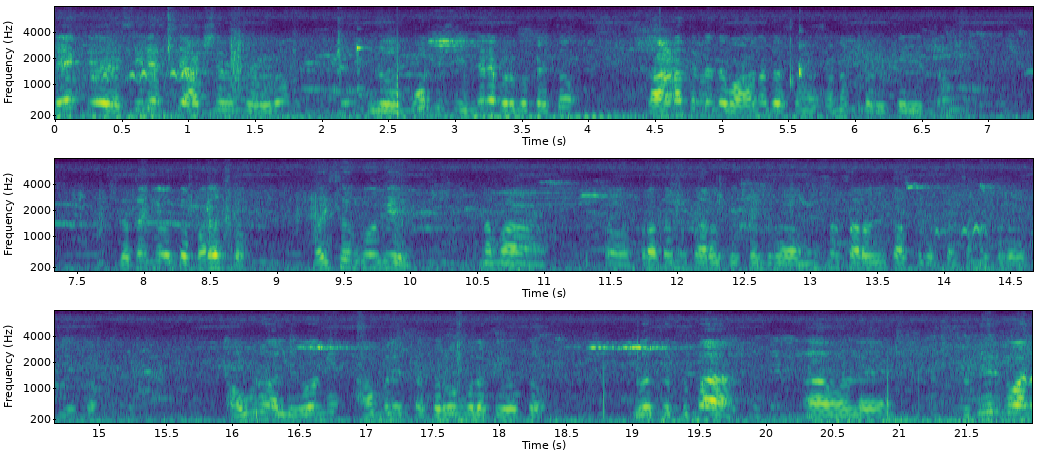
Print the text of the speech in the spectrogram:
ಟೇಕ್ ಸೀರಿಯಸ್ಲಿ ಆಕ್ಷನ್ ಅಂತ ಹೇಳಿದ್ರು. ಇದು ಮೂರು ದಿವಸ ಹಿಂದೆನೇ ಬರಬೇಕಾಯ್ತು. ಕಾರಣತೆಗಳಿಂದ ವಾಹನದ ಸಣ್ಣ ಪುಟ್ಟ ರಿಪೇರಿ ಇತ್ತು. ಜೊತೆಗೆ ಇವತ್ತು ಭರತ್ ಮೈಸೂರಿಗೆ ಹೋಗಿ ನಮ್ಮ ಪ್ರಾಥಮಿಕ ಆರೋಗ್ಯ ಕೇಂದ್ರ, ಮುನ್ಸಿಪಲ್ ಸಾರ್ವಜನಿಕ ಆಸ್ಪತ್ರೆ ಕೆಲಸ ಮಾಡ್ತಿರೋ ಅವರು ಅಲ್ಲಿ ಹೋಗಿ ಆಂಬುಲೆನ್ಸ್ ತರುವ ಮೂಲಕ ಇವತ್ತು ಇವತ್ತು ತುಂಬ ಒಳ್ಳೆ ಸುದೀರ್ಘವಾದ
